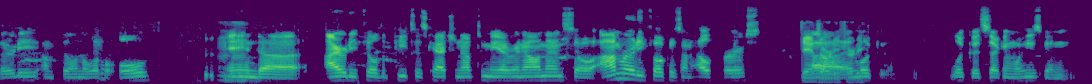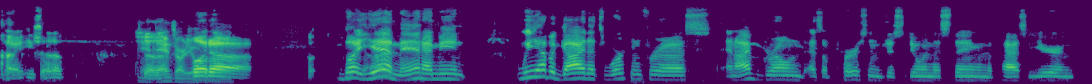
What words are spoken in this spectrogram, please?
30, I'm feeling a little old. Mhm. And uh, I already feel the pizza's catching up to me every now and then. So I'm already focused on health first. Dan's uh, already and 30. look, look good second. Well, he's getting, yeah, he's Shut old. up. yeah, Dan's already But over. uh, but, but yeah, man. I mean, we have a guy that's working for us, and I've grown as a person just doing this thing in the past year and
